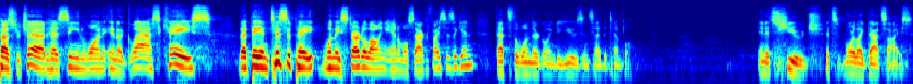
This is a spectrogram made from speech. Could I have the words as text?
Pastor Chad has seen one in a glass case that they anticipate when they start allowing animal sacrifices again. That's the one they're going to use inside the temple and it's huge. It's more like that size.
